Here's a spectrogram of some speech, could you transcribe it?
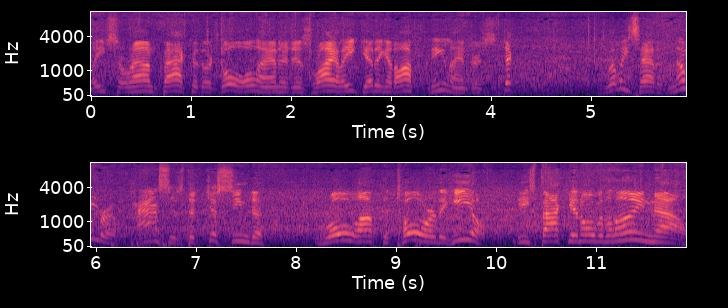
Leafs around back of their goal, and it is Rielly getting it off Nylander's stick Willie's had a number of passes that just seem to roll off the toe or the heel. He's back in over the line now.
